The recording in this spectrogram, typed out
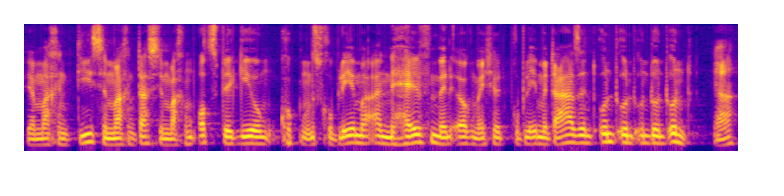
wir machen dies, wir machen das, wir machen Ortsbegehung, gucken uns Probleme an, helfen, wenn irgendwelche Probleme da sind und, und, und, und, und, ja.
